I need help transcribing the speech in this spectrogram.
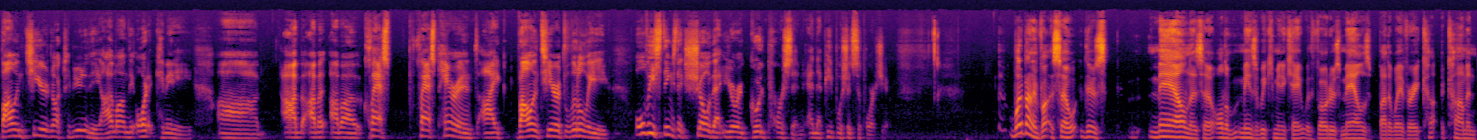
volunteered in our community. I'm on the audit committee. Uh, I'm, I'm, a, I'm a class class parent. I volunteer at the Little League. All these things that show that you're a good person and that people should support you. What about so there's mail and there's uh, all the means that we communicate with voters. Mail is, by the way, a very co- common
